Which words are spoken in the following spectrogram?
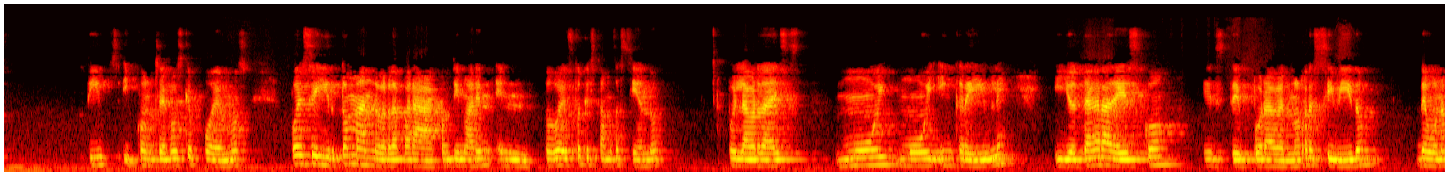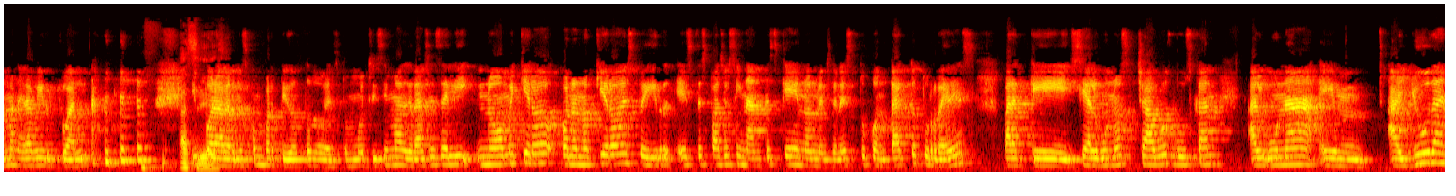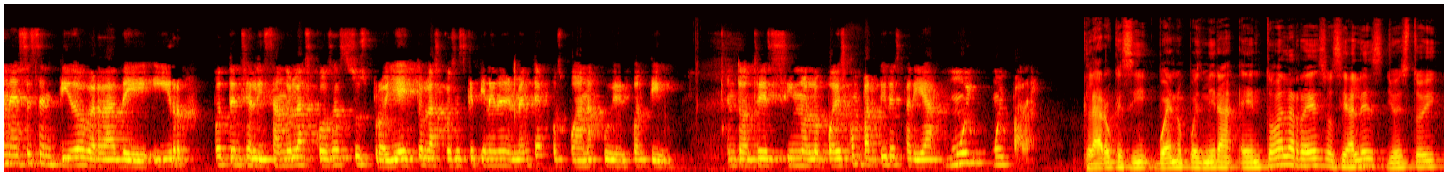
tips y consejos que podemos pues seguir tomando, ¿verdad? Para continuar en, en todo esto que estamos haciendo, pues la verdad es muy, muy increíble y yo te agradezco este, por habernos recibido de una manera virtual y por habernos compartido todo esto. Muchísimas gracias, Eli. No me quiero, bueno, no quiero despedir este espacio sin antes que nos menciones tu contacto, tus redes, para que si algunos chavos buscan alguna em, ayuda en ese sentido, ¿verdad? De ir potencializando las cosas, sus proyectos, las cosas que tienen en mente, pues puedan acudir contigo. Entonces, si nos lo puedes compartir, estaría muy, muy padre. Claro que sí. Bueno, pues mira, en todas las redes sociales yo estoy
